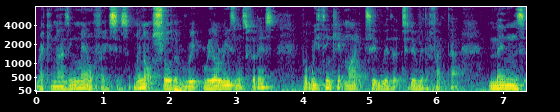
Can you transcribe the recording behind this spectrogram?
recognizing male faces. We're not sure the re real reasons for this, but we think it might to, with, to do with the fact that men's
